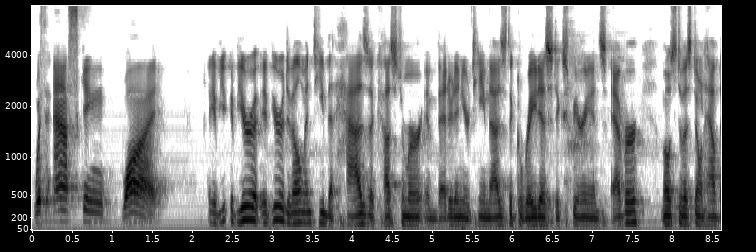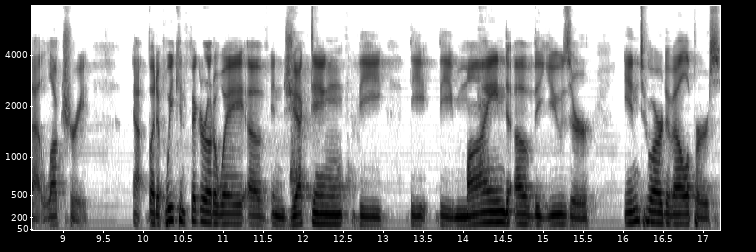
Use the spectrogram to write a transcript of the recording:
with asking why. If, you, if, you're, a- if you're a development team that has a customer embedded in your team, that is the greatest experience ever. Most of us don't have that luxury. But if we can figure out a way of injecting the, the, the mind of the user into our developers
